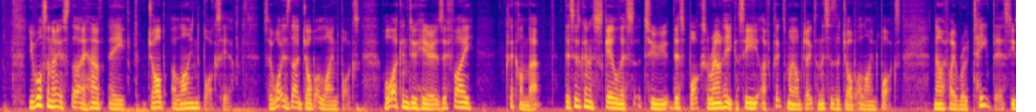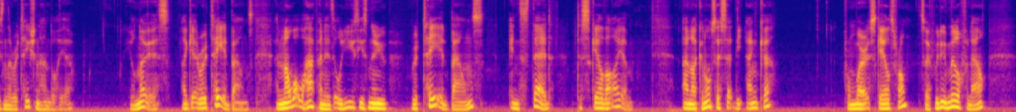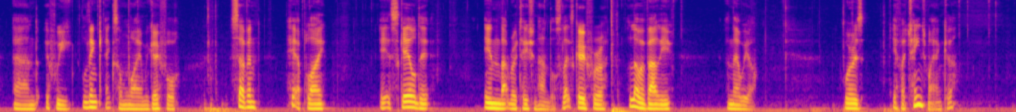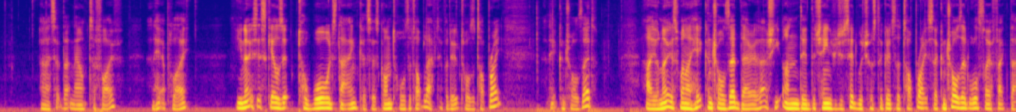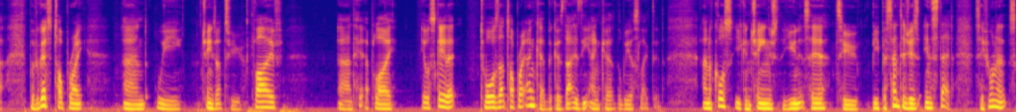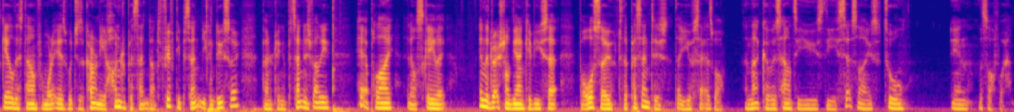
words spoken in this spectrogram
You've also noticed that I have a job aligned box here. So what is that job aligned box? Well, what I can do here is if I click on that, this is going to scale this to this box around here. You can see I've clicked my object and this is the job aligned box. Now if I rotate this using the rotation handle here, you'll notice I get a rotated bounds. And now what will happen is it will use these new rotated bounds instead to scale that item. And I can also set the anchor from where it scales from. So if we do middle for now, and if we link X and Y and we go for 7, hit apply, it has scaled it in that rotation handle. So let's go for a lower value, and there we are. Whereas if I change my anchor, and I set that now to 5, and hit apply, you notice it scales it towards that anchor, so it's gone towards the top left. If I do it towards the top right, and hit Control Z, uh, you'll notice when I hit Control Z there, it actually undid the change we just did, which was to go to the top right. So Control Z will also affect that. But if we go to top right and we change that to 5 and hit apply, it will scale it towards that top right anchor because that is the anchor that we have selected. And of course, you can change the units here to be percentages instead. So if you want to scale this down from what it is, which is currently 100% down to 50%, you can do so by entering a percentage value, hit apply, and it'll scale it in the direction of the anchor view set, but also to the percentage that you've set as well. And that covers how to use the set size tool in the software.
